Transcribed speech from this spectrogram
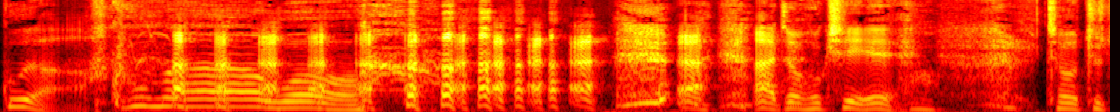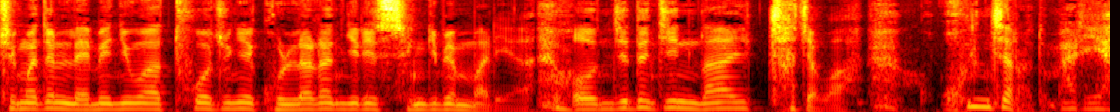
거야. 고마워. 아, 아, 저 혹시 저 주책 맞은 레메니와 투어 중에 곤란한 일이 생기면 말이야. 언제든지 날 찾아와. 혼자라도 말이야.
